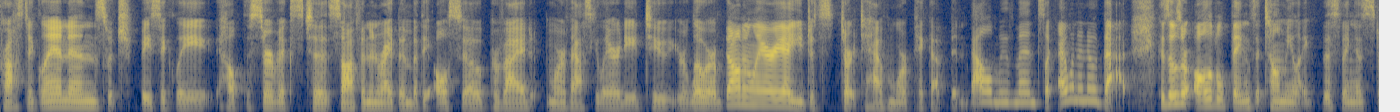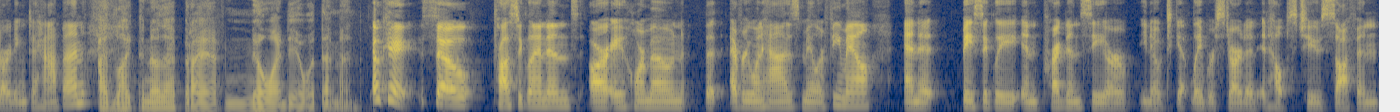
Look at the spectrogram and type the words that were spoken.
prostaglandins, which basically help the cervix to soften and ripen, but they also provide more vascularity to your lower abdominal area. You just start to have more pickup in bowel movements. Like, I want to know that because those are all little things that tell me like this thing is starting to happen. I'd like to know that, but I have no idea what that meant. Okay, so prostaglandins are a hormone that everyone has, male or female, and it basically in pregnancy or you know to get labor started it helps to soften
